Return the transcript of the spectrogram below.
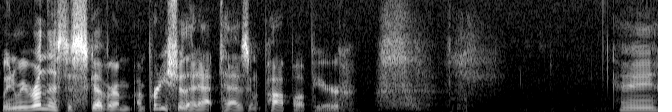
when we run this discover, I'm, I'm pretty sure that app tab is going to pop up here. Okay,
